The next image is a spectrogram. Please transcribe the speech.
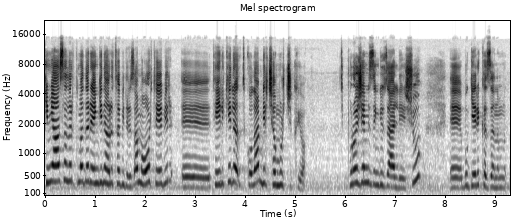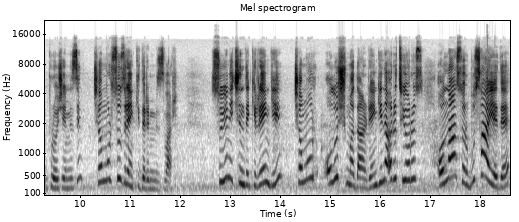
Kimyasal arıtmada rengini arıtabiliriz ama ortaya bir e, tehlikeli atık olan bir çamur çıkıyor. Projemizin güzelliği şu, e, bu geri kazanım projemizin çamursuz renk giderimimiz var. Suyun içindeki rengi çamur oluşmadan rengini arıtıyoruz. Ondan sonra bu sayede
